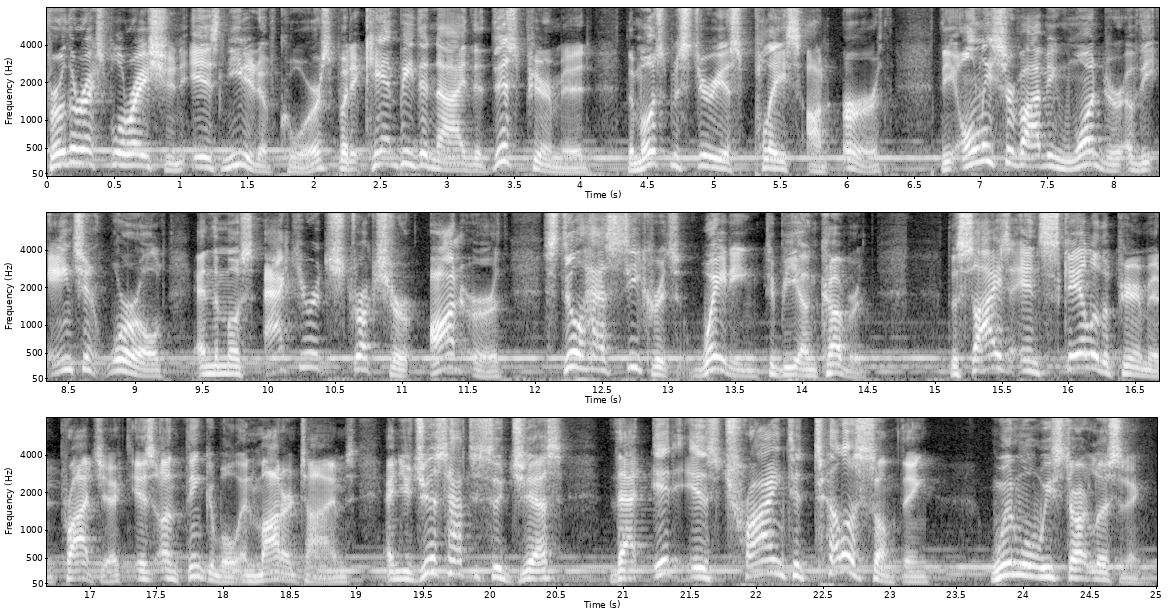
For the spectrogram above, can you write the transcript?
Further exploration is needed, of course, but it can't be denied that this pyramid, the most mysterious place on Earth, the only surviving wonder of the ancient world, and the most accurate structure on Earth, still has secrets waiting to be uncovered. The size and scale of the Pyramid Project is unthinkable in modern times, and you just have to suggest that it is trying to tell us something. When will we start listening?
